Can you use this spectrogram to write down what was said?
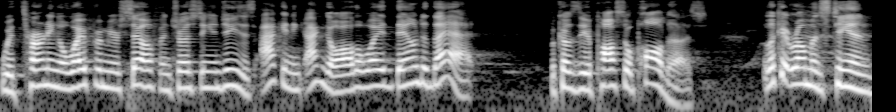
with turning away from yourself and trusting in Jesus. I can, I can go all the way down to that because the Apostle Paul does. Look at Romans 10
